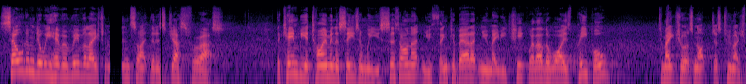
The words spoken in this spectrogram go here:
Seldom do we have a revelation or insight that is just for us. There can be a time in a season where you sit on it and you think about it and you maybe check with other wise people to make sure it's not just too much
